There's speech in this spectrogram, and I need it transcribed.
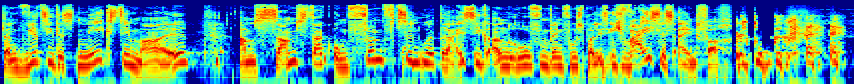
dann wird sie das nächste Mal am Samstag um 15.30 Uhr anrufen, wenn Fußball ist. Ich weiß es einfach.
